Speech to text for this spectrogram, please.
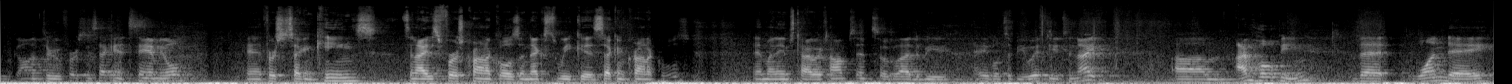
we've gone through 1st and 2nd Samuel and 1st and 2nd Kings. Tonight is 1st Chronicles, and next week is 2nd Chronicles. And my name's Tyler Thompson. So glad to be able to be with you tonight. Um, I'm hoping that one day,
